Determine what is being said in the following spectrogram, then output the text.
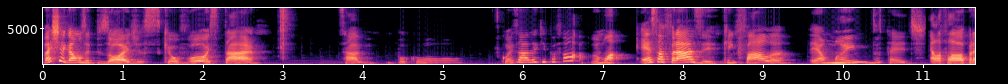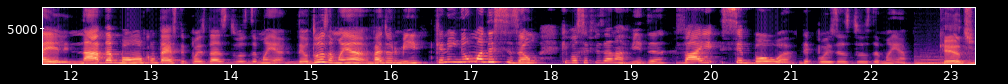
Vai chegar uns episódios que eu vou estar, sabe, um pouco coisada aqui pra falar. Vamos lá. Essa frase, quem fala é a mãe do Ted. Ela falava para ele: nada bom acontece depois das duas da manhã. Deu duas da manhã, vai dormir, porque nenhuma decisão que você fizer na vida vai ser boa depois das duas da manhã. Kids,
